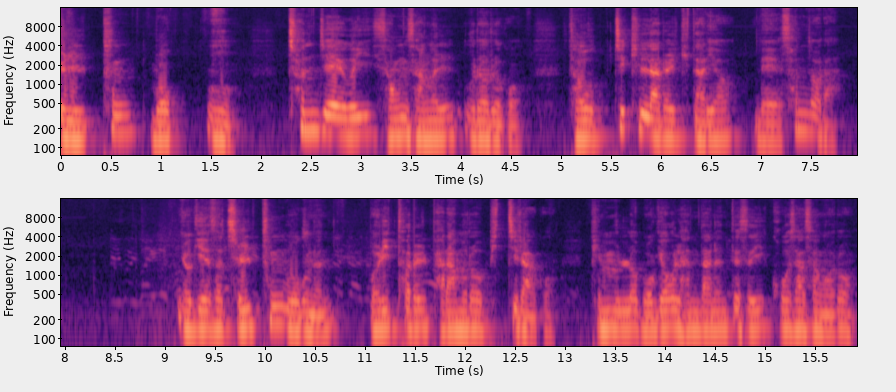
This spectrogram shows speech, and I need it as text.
질풍목 우 천재의 성상을 우러르고 더욱 찍힐 날을 기다려 내 손노라. 여기에서 질풍 모구는 머리털을 바람으로 빗질하고 빗물로 목욕을 한다는 뜻의 고사성어로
